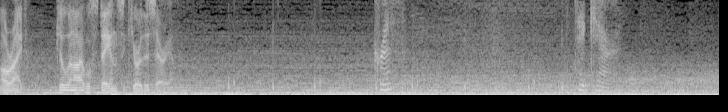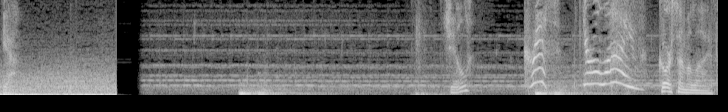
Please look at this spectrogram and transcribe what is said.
All right. Jill and I will stay and secure this area. Chris? Take care. Yeah. Jill? Chris! You're alive! Of course I'm alive.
